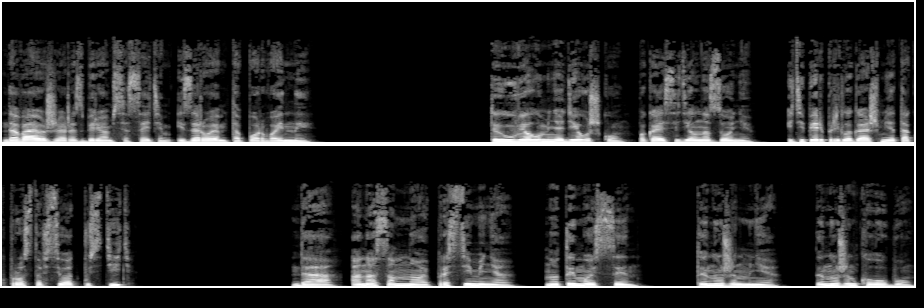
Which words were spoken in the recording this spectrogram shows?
Давай уже разберемся с этим и зароем топор войны». «Ты увел у меня девушку, пока я сидел на зоне, и теперь предлагаешь мне так просто все отпустить?» «Да, она со мной, прости меня. Но ты мой сын. Ты нужен мне. Ты нужен клубу.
